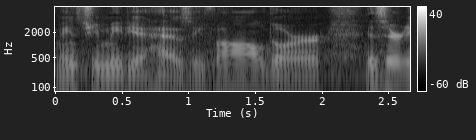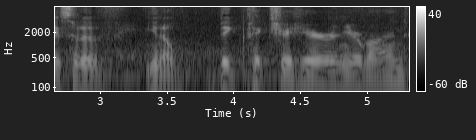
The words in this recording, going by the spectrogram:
mainstream media has evolved, or is there any sort of, you know, big picture here in your mind?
